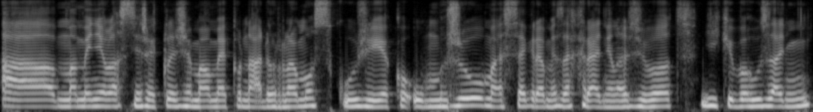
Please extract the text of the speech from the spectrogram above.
a mamině vlastně řekli, že mám jako nádor na mozku, že jako umřu, moje segra mi zachránila život, díky bohu za ní.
